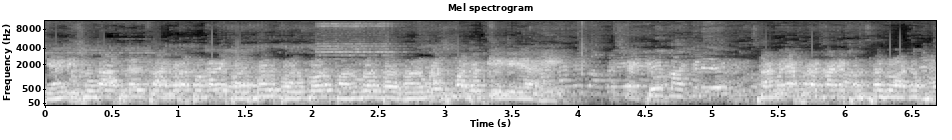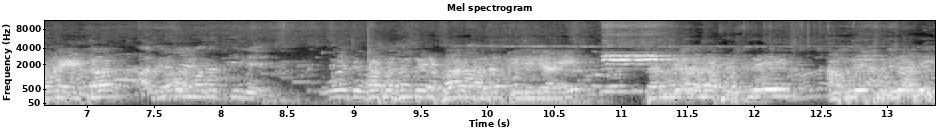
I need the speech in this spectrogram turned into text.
यांनी सुद्धा आपल्याला चांगल्या प्रकारे भरपूर भरपूर भरपूर भर- भरघोस मदत केलेली आहे. चांगल्या प्रकारे प्रसाद वाटप होते इथं. मदत केली तेव्हापासून त्यांनी फार मदत केलेली आहे. संजय दादा भोसले आपले पुजारी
